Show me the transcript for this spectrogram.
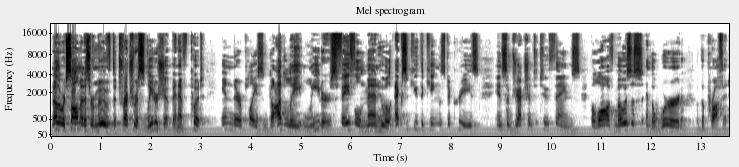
In other words, Solomon has removed the treacherous leadership and have put in their place godly leaders, faithful men who will execute the king's decrees in subjection to two things the law of Moses and the word of the prophet.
